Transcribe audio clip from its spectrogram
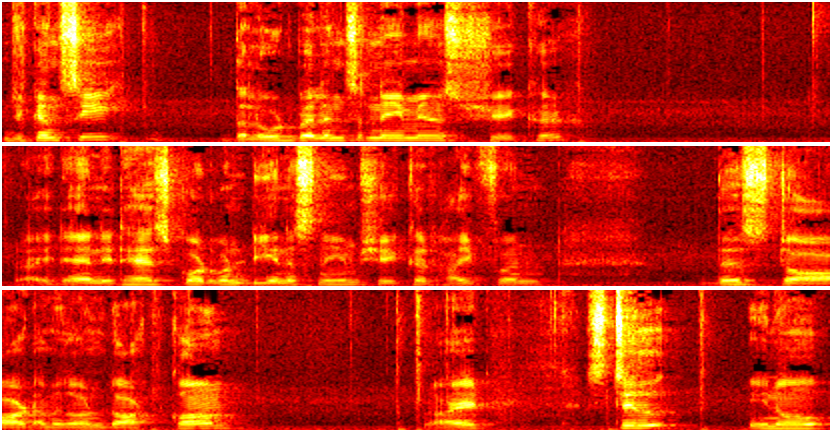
you can see the load balancer name is Shaker right? And it has got one DNS name Shaker hyphen this dot amazon.com right? Still you know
